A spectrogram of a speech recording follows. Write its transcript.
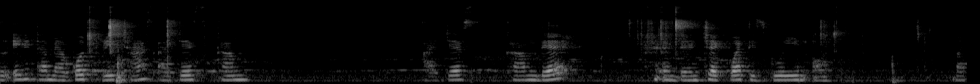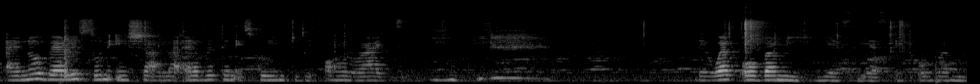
so anytime i got free chance i just come i just come there and then check what is going on. But i know very soon inshallah everything is going to be all right they work over me. Yes yes it's over me.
